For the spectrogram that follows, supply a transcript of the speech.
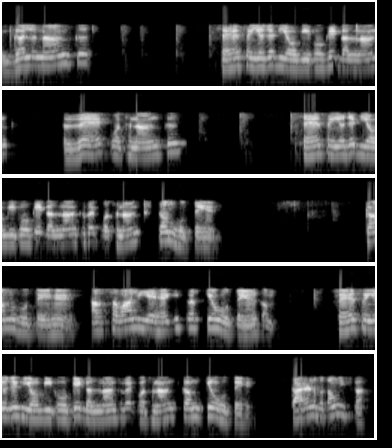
गलनांक सह संयोजक यौगिकों के गलनांक व क्वथनांक। सह संयोजक यौगिकों के गलनांक व क्वथनांक कम होते हैं। कम होते हैं। अब सवाल यह है कि सर क्यों होते हैं कम? सह संयोजक यौगिकों के गलनांक व क्वथनांक कम क्यों होते हैं? कारण बताऊँ इसका?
